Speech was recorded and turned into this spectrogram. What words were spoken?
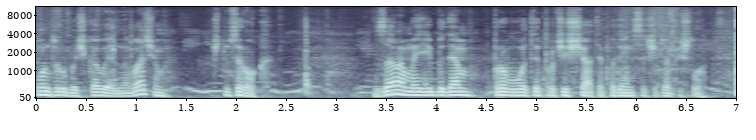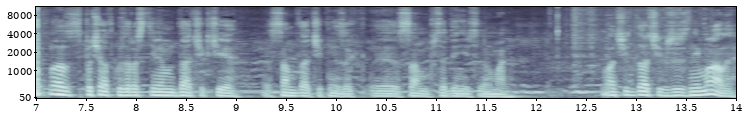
Вон трубочка видно, бачимо? Штуцерок. Зараз ми її будемо пробувати прочищати, подивимося, чи туди пішло. Ну, спочатку зараз знімемо датчик, чи сам датчик не зак... е, сам всередині все нормально. Значить, датчик вже знімали.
